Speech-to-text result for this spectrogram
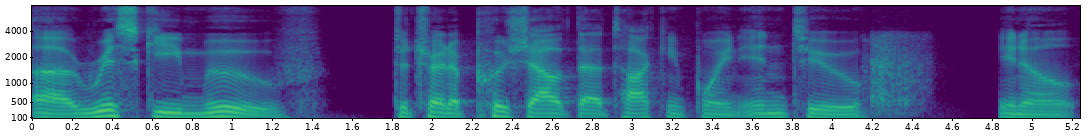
uh, risky move to try to push out that talking point into, you know,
